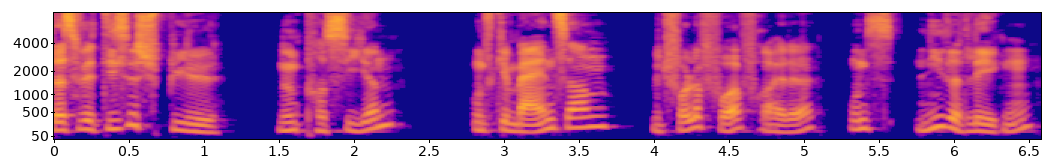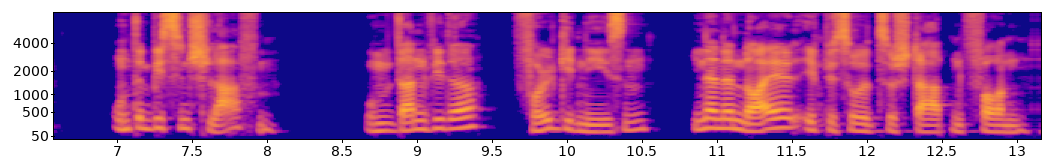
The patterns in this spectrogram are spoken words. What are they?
dass wir dieses Spiel nun pausieren und gemeinsam mit voller Vorfreude uns niederlegen und ein bisschen schlafen, um dann wieder voll genesen in eine neue Episode zu starten von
